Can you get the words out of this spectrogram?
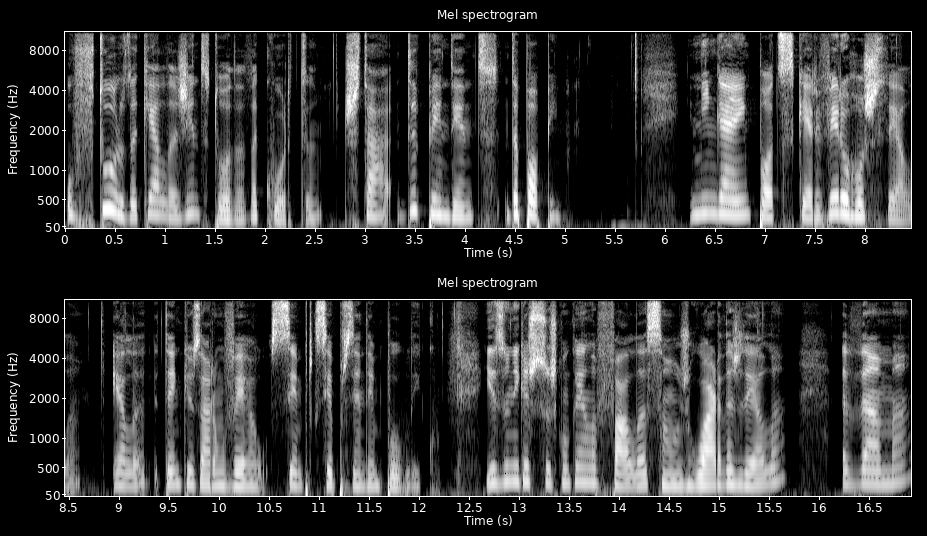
o futuro daquela gente toda da corte está dependente da Poppy. Ninguém pode sequer ver o rosto dela. Ela tem que usar um véu sempre que se apresenta em público. E as únicas pessoas com quem ela fala são os guardas dela, a dama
